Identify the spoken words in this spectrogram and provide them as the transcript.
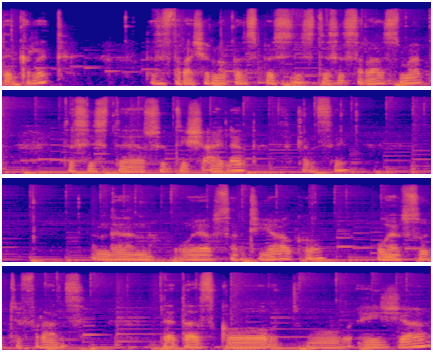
the grid. This is the Russian open spaces this is RusMap, this is the Swedish island as you can see. And then we have Santiago we have Sud de France let us go to Asia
